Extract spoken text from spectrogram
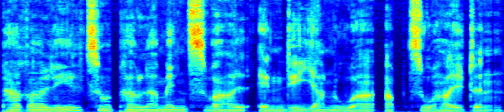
parallel zur Parlamentswahl Ende Januar abzuhalten.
